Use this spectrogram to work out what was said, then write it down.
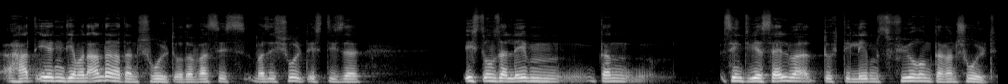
hat irgendjemand anderer dann Schuld? Oder was ist, was ist Schuld? Ist, diese, ist unser Leben, dann sind wir selber durch die Lebensführung daran schuld.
